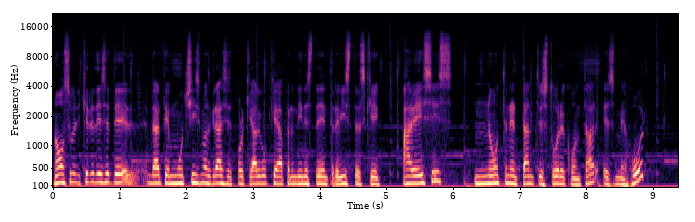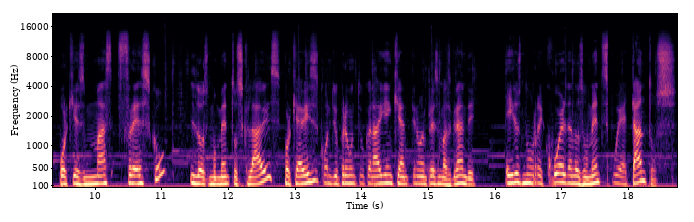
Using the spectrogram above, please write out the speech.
No, quiero decirte, darte muchísimas gracias porque algo que aprendí en esta entrevista es que a veces no tener tanta historia que contar es mejor porque es más fresco los momentos claves. Porque a veces cuando yo pregunto con alguien que han tenido una empresa más grande, ellos no recuerdan los momentos porque hay tantos.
